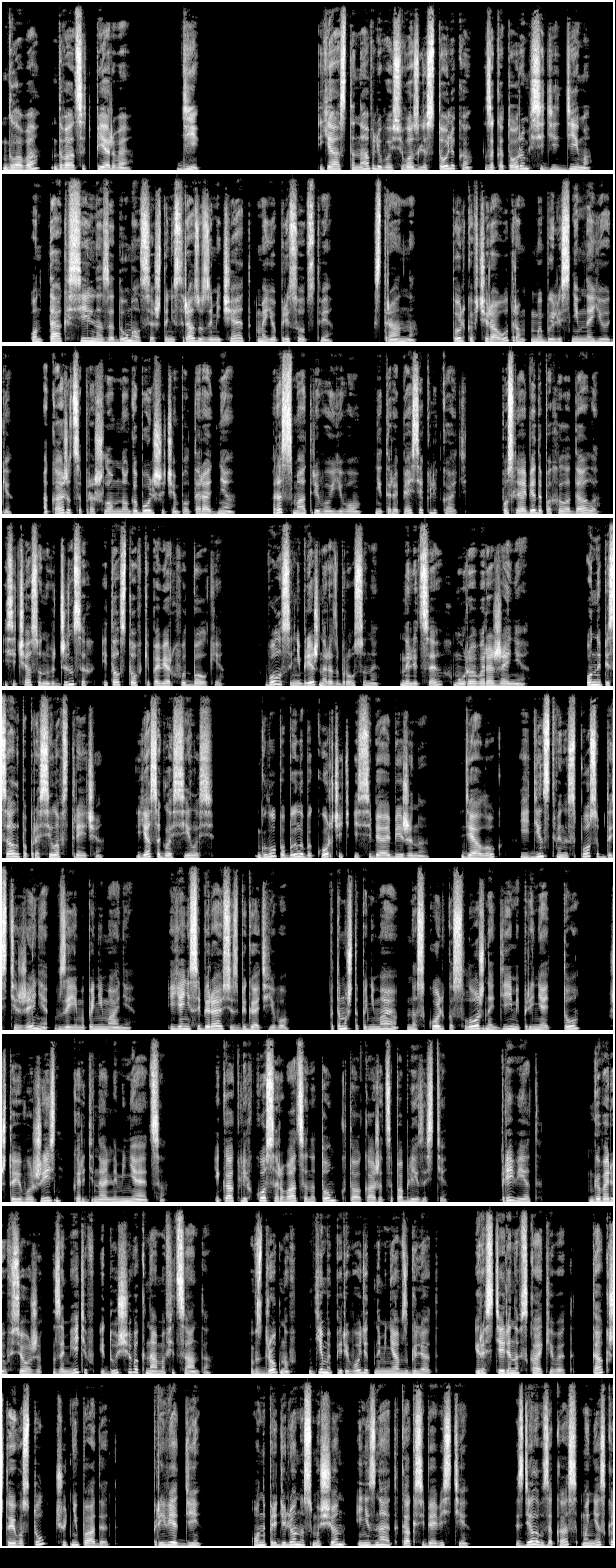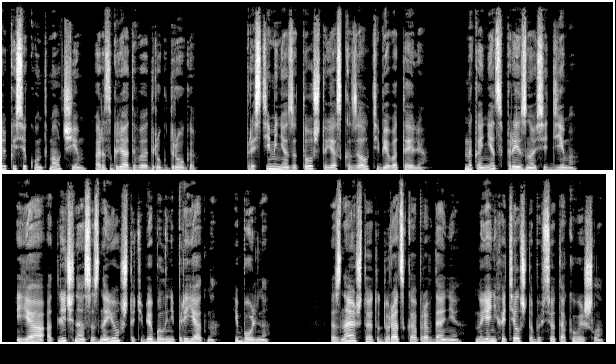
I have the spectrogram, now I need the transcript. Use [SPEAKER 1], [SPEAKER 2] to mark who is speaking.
[SPEAKER 1] Глава 21. Ди. Я останавливаюсь возле столика, за которым сидит Дима. Он так сильно задумался, что не сразу замечает мое присутствие. Странно. Только вчера утром мы были с ним на юге. А кажется, прошло много больше, чем полтора дня. Рассматриваю его, не торопясь окликать. После обеда похолодало, и сейчас он в джинсах и толстовке поверх футболки. Волосы небрежно разбросаны, на лице хмурое выражение. Он написал и попросил о встрече. Я согласилась. Глупо было бы корчить из себя обиженную. Диалог — единственный способ достижения взаимопонимания. И я не собираюсь избегать его, потому что понимаю, насколько сложно Диме принять то, что его жизнь кардинально меняется. И как легко сорваться на том, кто окажется поблизости. «Привет», — говорю все же, заметив идущего к нам официанта. Вздрогнув, Дима переводит на меня взгляд и растерянно вскакивает, так, что его стул чуть не падает. «Привет, Ди». Он определенно смущен и не знает, как себя вести. Сделав заказ, мы несколько секунд молчим, разглядывая друг друга. «Прости меня за то, что я сказал тебе в отеле», — наконец произносит Дима. «Я отлично осознаю, что тебе было неприятно и больно. Знаю, что это дурацкое оправдание, но я не хотел, чтобы все так вышло.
